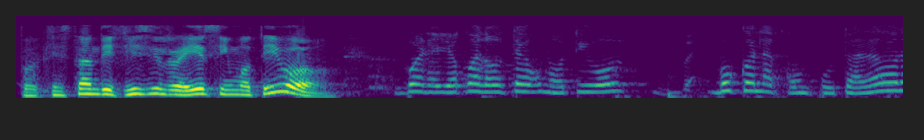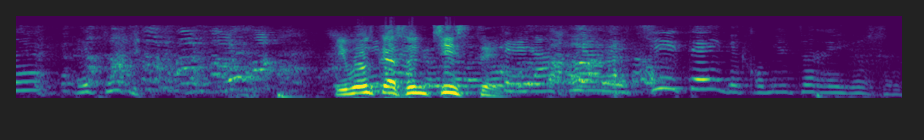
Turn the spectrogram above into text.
¿Por qué es tan difícil reír sin motivo? Bueno, yo cuando tengo motivo, busco en la computadora. Eso, Y buscas un chiste. terapia de chiste y me comienzo a reír yo solo.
